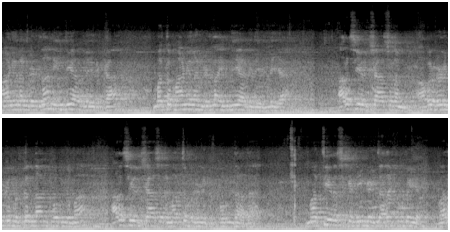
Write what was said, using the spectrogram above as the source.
மாநிலங்கள் தான் இந்தியாவில் இருக்கா? மற்ற மாநிலங்கள்லாம் இந்தியாவில் இல்லையா? அரசியல் சாசனம் அவர்களுக்கு மட்டும்தான் பொருந்துமா? அரசியல் சாசனம் மற்றவர்களுக்கு பொருந்தாதா? மத்திய அரசுக்கு நீங்கள் தரக்கூடிய வர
